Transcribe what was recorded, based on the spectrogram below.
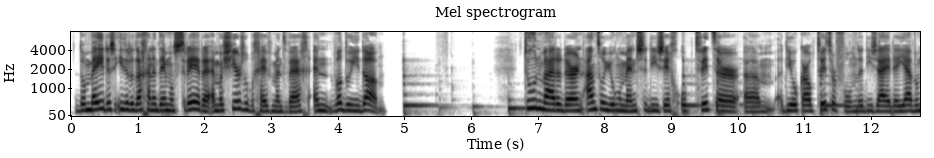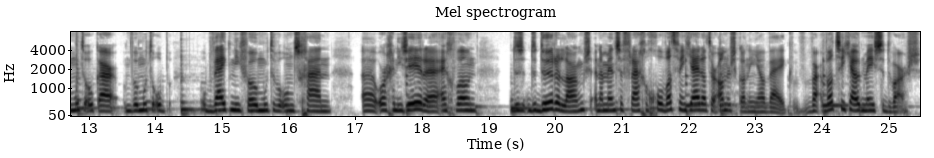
dan ben je dus iedere dag aan het demonstreren. En Bashir is op een gegeven moment weg. En wat doe je dan? Toen waren er een aantal jonge mensen die zich op Twitter, um, die elkaar op Twitter vonden, die zeiden: ja, we moeten elkaar, we moeten op, op wijkniveau moeten we ons gaan uh, organiseren en gewoon de, de, deuren langs en aan mensen vragen: goh, wat vind jij dat er anders kan in jouw wijk? Waar, wat zit jou het meeste dwars?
